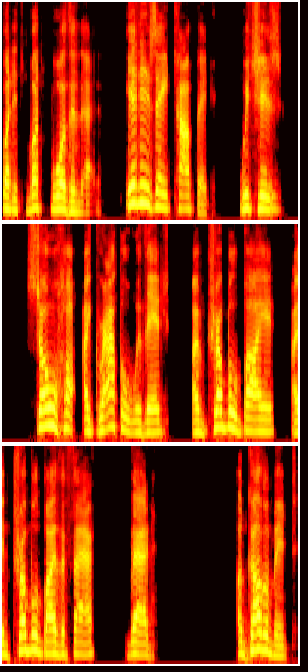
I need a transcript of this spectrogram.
but it's much more than that. It is a topic which is so hard. I grapple with it. I'm troubled by it. I'm troubled by the fact that a government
